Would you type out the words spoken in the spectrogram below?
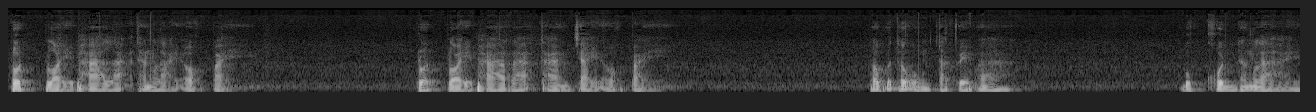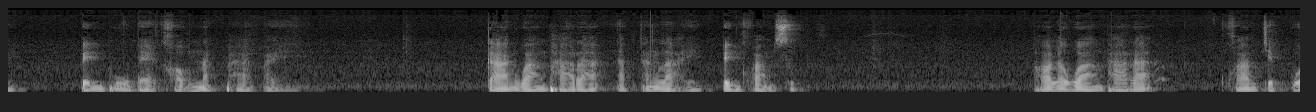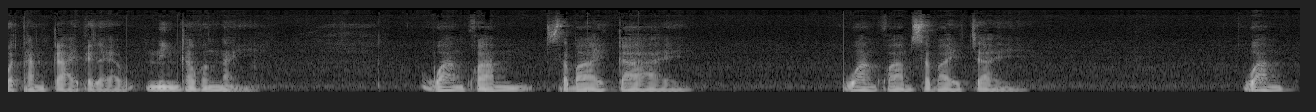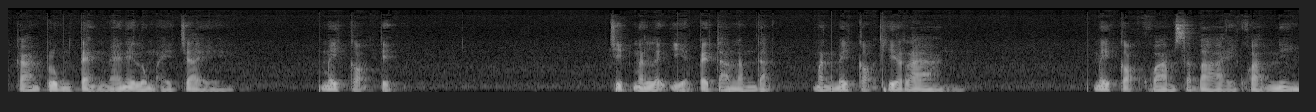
ปลดปล่อยภาระทั้งหลายออกไป ปลดปล่อยภาระทางใจออกไป พระพุทธองค์ตัดไว้ว่า บุคคลทั้งหลายเป็นผู้แบกของหนักพาไป การวางภาระหนักทั้งหลายเป็นความสุข พอเราวางภาระความเจ็บปวดทางกายไปแล้ว นิ่งเข้าข้างใน วางความสบายกาย วางความสบายใจ วางการปรุงแต่งแม้ในลมหายใจ ไม่เกาะติด จิตมันละเอียดไปตามลำดับ มันไม่เกาะที่ร่าง ไม่เกาะความสบายความนิ่ง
